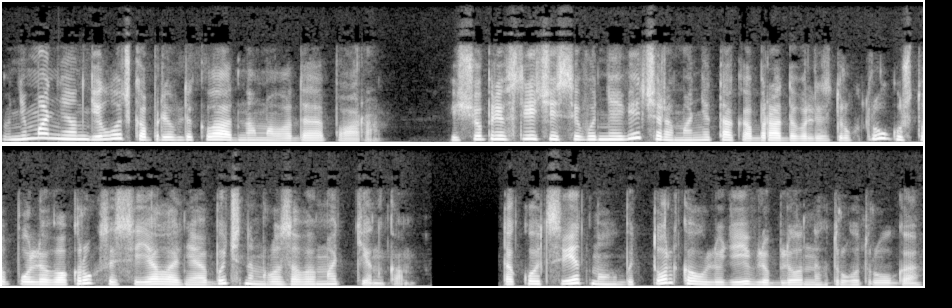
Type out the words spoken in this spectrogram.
Внимание ангелочка привлекла одна молодая пара. Еще при встрече сегодня вечером они так обрадовались друг другу, что поле вокруг засияло необычным розовым оттенком. Такой цвет мог быть только у людей, влюбленных друг в друга.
